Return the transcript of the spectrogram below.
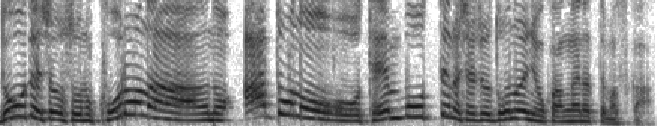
どうでしょう、そのコロナの後の展望っていうのは社長、どのようにお考えになってますか？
